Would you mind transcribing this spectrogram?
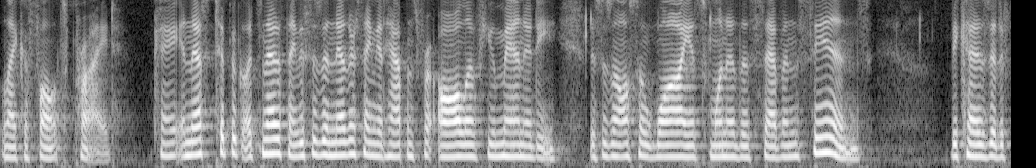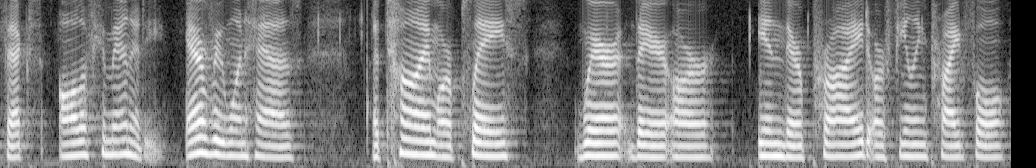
like a false pride. Okay, and that's typical. It's another thing. This is another thing that happens for all of humanity. This is also why it's one of the seven sins, because it affects all of humanity. Everyone has a time or place where they are in their pride or feeling prideful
